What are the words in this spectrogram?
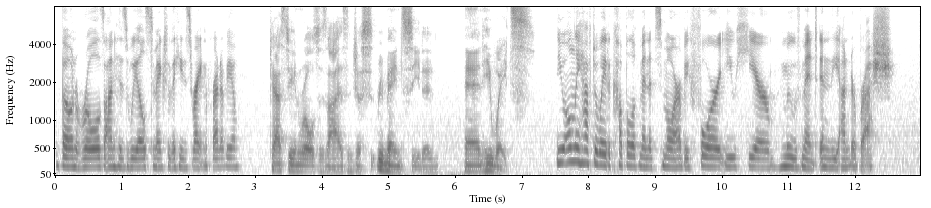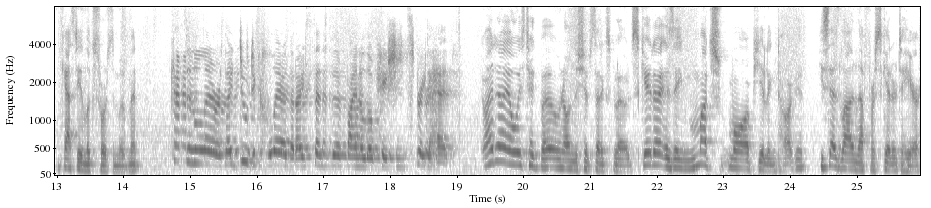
Bone rolls on his wheels to make sure that he's right in front of you. Castian rolls his eyes and just remains seated. And he waits. You only have to wait a couple of minutes more before you hear movement in the underbrush. Castian looks towards the movement. Captain Laris, I do declare that I sense their final location straight ahead. Why do I always take Bone on the ships that explode? Skitter is a much more appealing target. He says loud enough for Skitter to hear.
